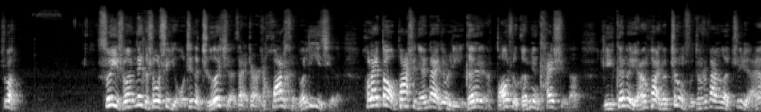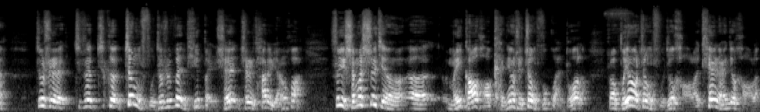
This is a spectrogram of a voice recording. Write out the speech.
是吧？所以说那个时候是有这个哲学在这儿，是花了很多力气的。后来到八十年代，就是里根保守革命开始呢，里根的原话就政府就是万恶之源啊。就是就是这个政府就是问题本身，这是他的原话。所以什么事情呃没搞好，肯定是政府管多了，是吧？不要政府就好了，天然就好了。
